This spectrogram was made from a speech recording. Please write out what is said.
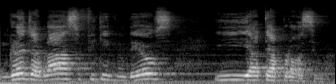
Um grande abraço, fiquem com Deus e até a próxima.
